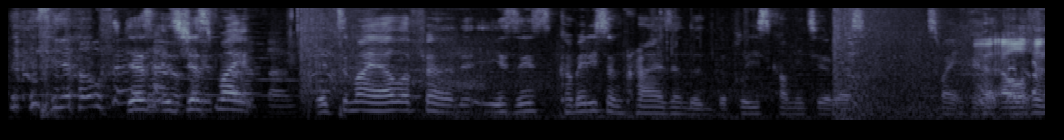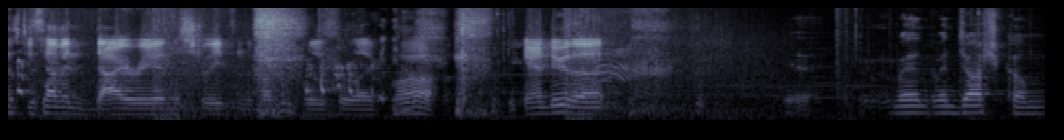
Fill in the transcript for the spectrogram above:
Just- it's just my- it's my elephant. He's he's committing some crimes, and the, the police coming to arrest him. It's my Yeah, elephants just having diarrhea in the streets, and the fucking police are like, "Oh, you can't do that." Yeah. When when Josh come,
